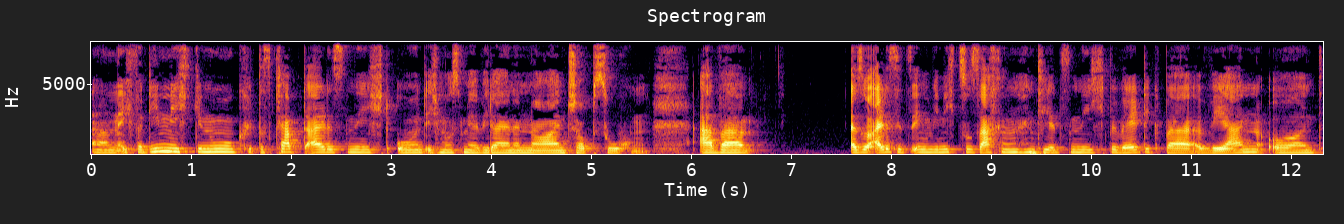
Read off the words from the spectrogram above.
ähm, ich verdiene nicht genug, das klappt alles nicht und ich muss mir wieder einen neuen Job suchen. Aber also alles jetzt irgendwie nicht so Sachen, die jetzt nicht bewältigbar wären. Und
